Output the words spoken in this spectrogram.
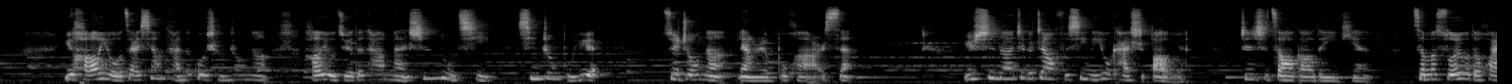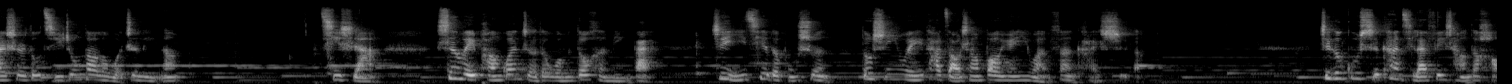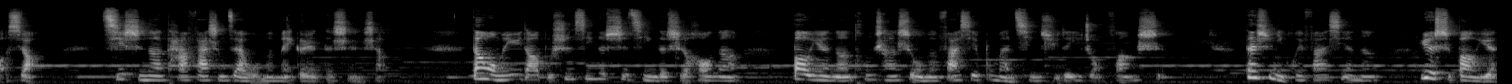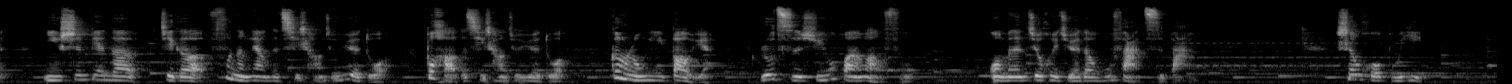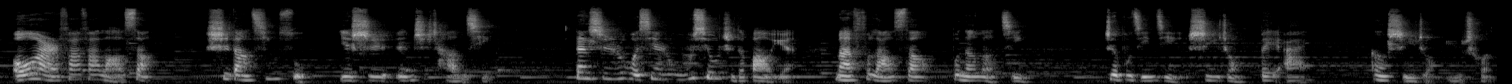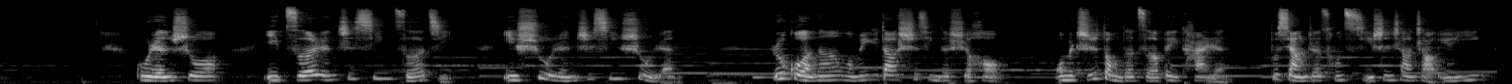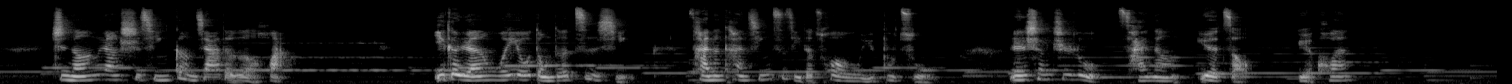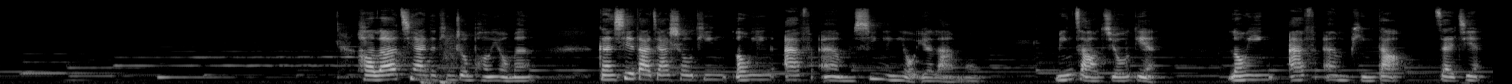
与好友在相谈的过程中呢，好友觉得他满身怒气，心中不悦，最终呢，两人不欢而散。于是呢，这个丈夫心里又开始抱怨。真是糟糕的一天，怎么所有的坏事都集中到了我这里呢？其实啊，身为旁观者的我们都很明白，这一切的不顺都是因为他早上抱怨一碗饭开始的。这个故事看起来非常的好笑，其实呢，它发生在我们每个人的身上。当我们遇到不顺心的事情的时候呢，抱怨呢，通常是我们发泄不满情绪的一种方式。但是你会发现呢，越是抱怨，你身边的这个负能量的气场就越多，不好的气场就越多，更容易抱怨，如此循环往复，我们就会觉得无法自拔。生活不易，偶尔发发牢骚，适当倾诉也是人之常情。但是如果陷入无休止的抱怨，满腹牢骚，不能冷静。这不仅仅是一种悲哀，更是一种愚蠢。古人说：“以责人之心责己，以恕人之心恕人。”如果呢，我们遇到事情的时候，我们只懂得责备他人，不想着从自己身上找原因，只能让事情更加的恶化。一个人唯有懂得自省，才能看清自己的错误与不足。人生之路才能越走越宽。好了，亲爱的听众朋友们，感谢大家收听龙吟 FM 心灵有约栏目。明早九点，龙吟 FM 频道再见。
